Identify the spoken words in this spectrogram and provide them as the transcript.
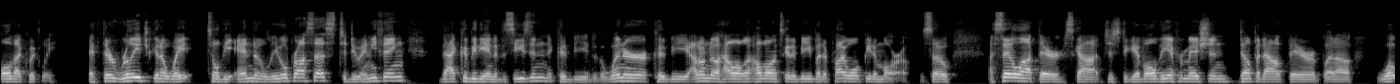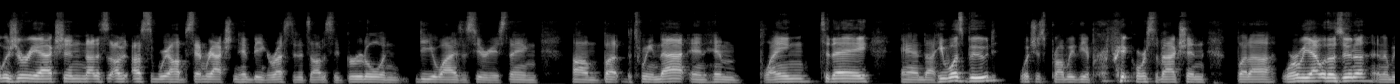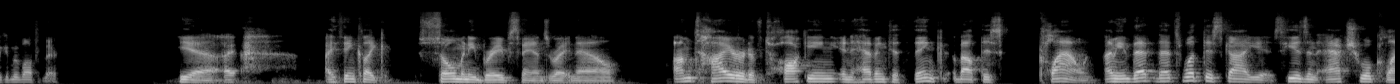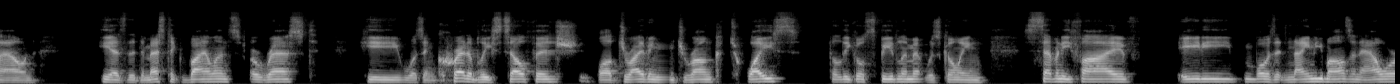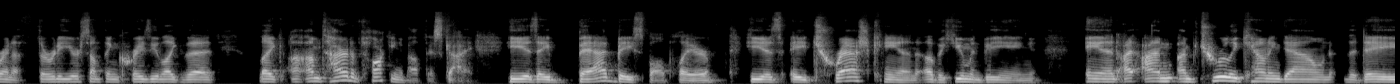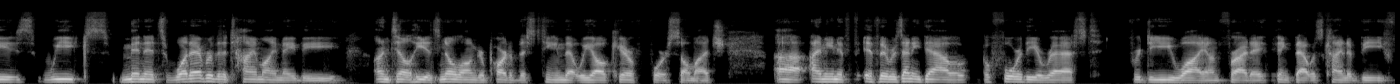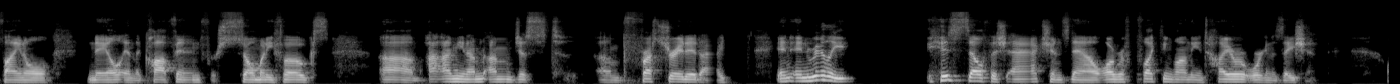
all that quickly if they're really going to wait till the end of the legal process to do anything, that could be the end of the season. It could be into the winter. It could be I don't know how long, how long it's going to be, but it probably won't be tomorrow. So I said a lot there, Scott, just to give all the information, dump it out there. But uh, what was your reaction? Not us, we all have the same reaction to him being arrested. It's obviously brutal, and DUI is a serious thing. Um, but between that and him playing today, and uh, he was booed, which is probably the appropriate course of action. But uh, where are we at with Ozuna? And then we can move on from there. Yeah, I I think like so many Braves fans right now, I'm tired of talking and having to think about this clown. I mean, that that's what this guy is. He is an actual clown. He has the domestic violence arrest. He was incredibly selfish while driving drunk twice. The legal speed limit was going 75, 80, what was it, 90 miles an hour and a 30 or something crazy like that. Like, I'm tired of talking about this guy. He is a bad baseball player. He is a trash can of a human being. And I, I'm I'm truly counting down the days, weeks, minutes, whatever the timeline may be, until he is no longer part of this team that we all care for so much. Uh, I mean, if if there was any doubt before the arrest for DUI on Friday, I think that was kind of the final nail in the coffin for so many folks. Um, I, I mean, I'm I'm just I'm frustrated. I and and really, his selfish actions now are reflecting on the entire organization.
